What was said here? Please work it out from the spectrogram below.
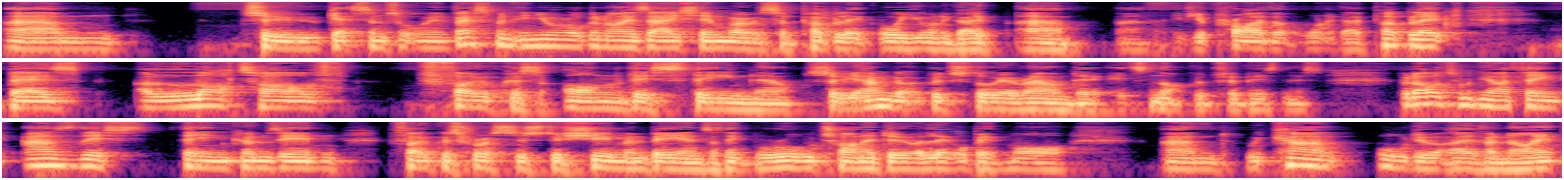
um, to get some sort of investment in your organization, whether it's a public or you want to go, uh, uh, if you're private, want to go public, there's a lot of focus on this theme now. So you haven't got a good story around it. It's not good for business. But ultimately, I think as this theme comes in focus for us as just human beings, I think we're all trying to do a little bit more and we can't all do it overnight.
